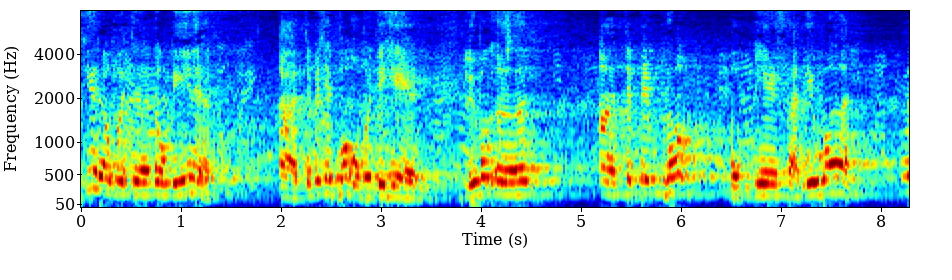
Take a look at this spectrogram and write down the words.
ที่เรามาเจอตรงนี้เนี่ย อาจจะไม่ใช่เพราะอุบัติเหตุ หรือบังเอิญ อาจจะเป็นเพราะบุพเพสันนิวาสน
